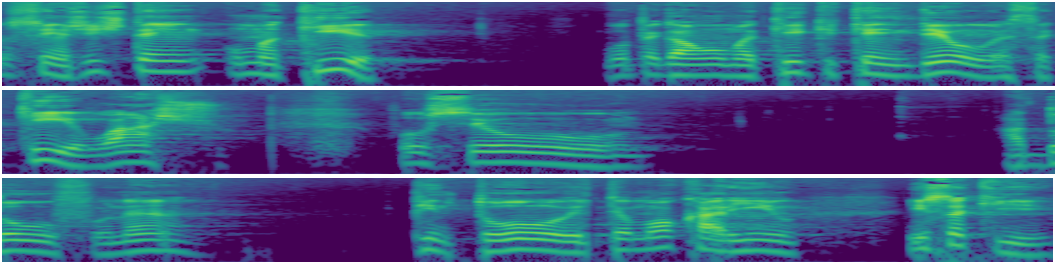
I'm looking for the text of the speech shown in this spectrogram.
Assim, a gente tem uma aqui, vou pegar uma aqui que quem deu essa aqui, eu acho, foi o seu Adolfo, né? pintou, ele tem o maior carinho. Isso aqui.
